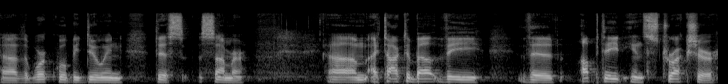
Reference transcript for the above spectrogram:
Uh, The work we'll be doing this summer. Um, I talked about the, the update in structure.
